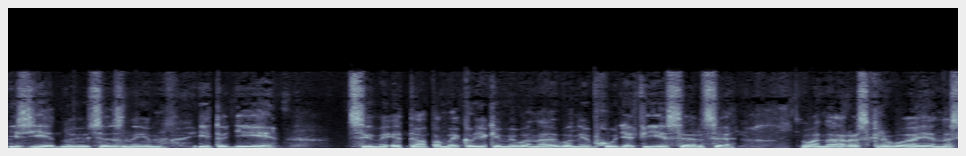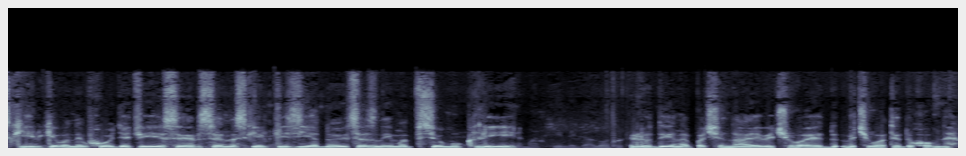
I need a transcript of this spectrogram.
і з'єднуюся з ним, і тоді цими етапами, якими вона вони входять в її серце. Вона розкриває, наскільки вони входять в її серце, наскільки з'єднуються з ним от всьому клі, людина починає відчуває, відчувати духовне.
